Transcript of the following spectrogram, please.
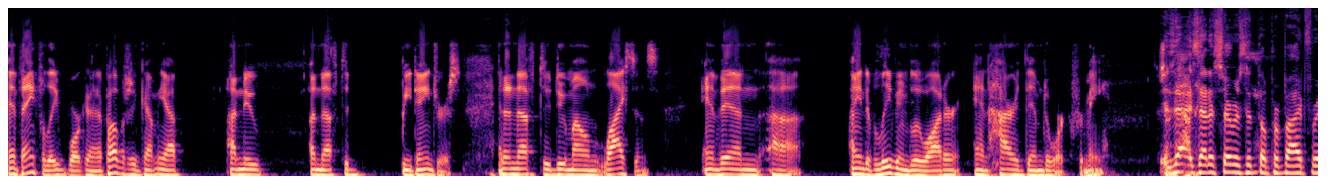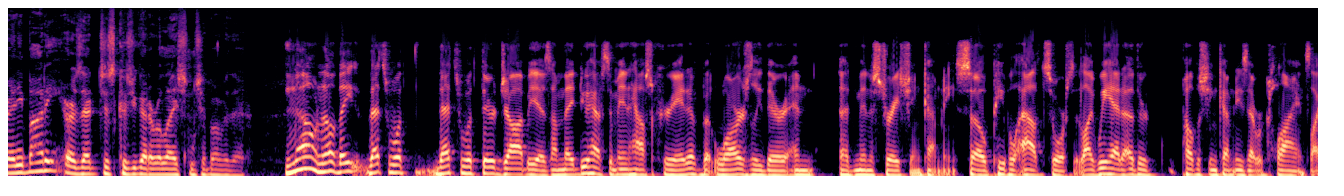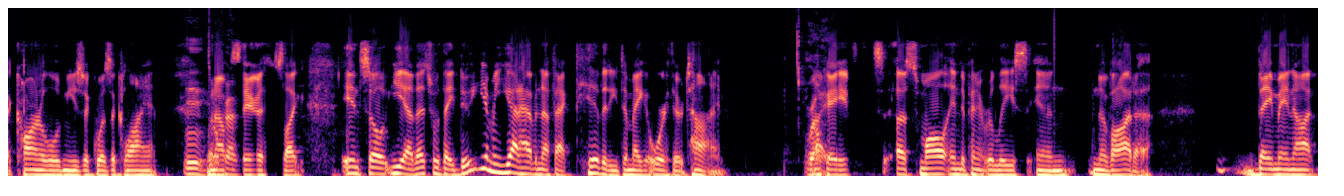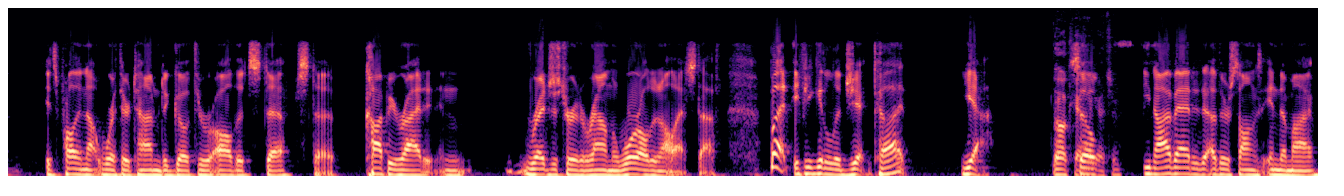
And thankfully, working at a publishing company, I I knew enough to be dangerous and enough to do my own license. And then uh, I ended up leaving Blue Water and hired them to work for me. Is that is that a service that they'll provide for anybody, or is that just because you got a relationship over there? No, no, they that's what that's what their job is. I mean, they do have some in-house creative, but largely they're an administration company. So people outsource it. Like we had other publishing companies that were clients, like Carnival Music was a client mm, when I was there. It's like, and so yeah, that's what they do. I mean, you got to have enough activity to make it worth their time. Right. Okay, it's a small independent release in Nevada, they may not. It's probably not worth their time to go through all the steps to copyright it and register it around the world and all that stuff. But if you get a legit cut, yeah. Okay. I so got you. you know, I've added other songs into my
